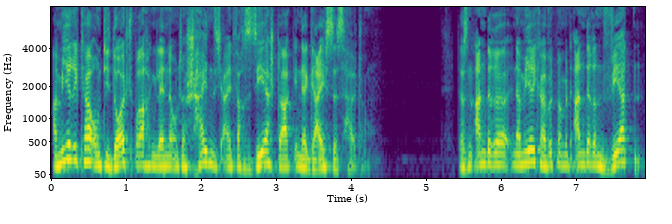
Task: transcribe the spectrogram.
Amerika und die deutschsprachigen Länder unterscheiden sich einfach sehr stark in der Geisteshaltung. Das sind andere, in Amerika wird man mit anderen Werten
